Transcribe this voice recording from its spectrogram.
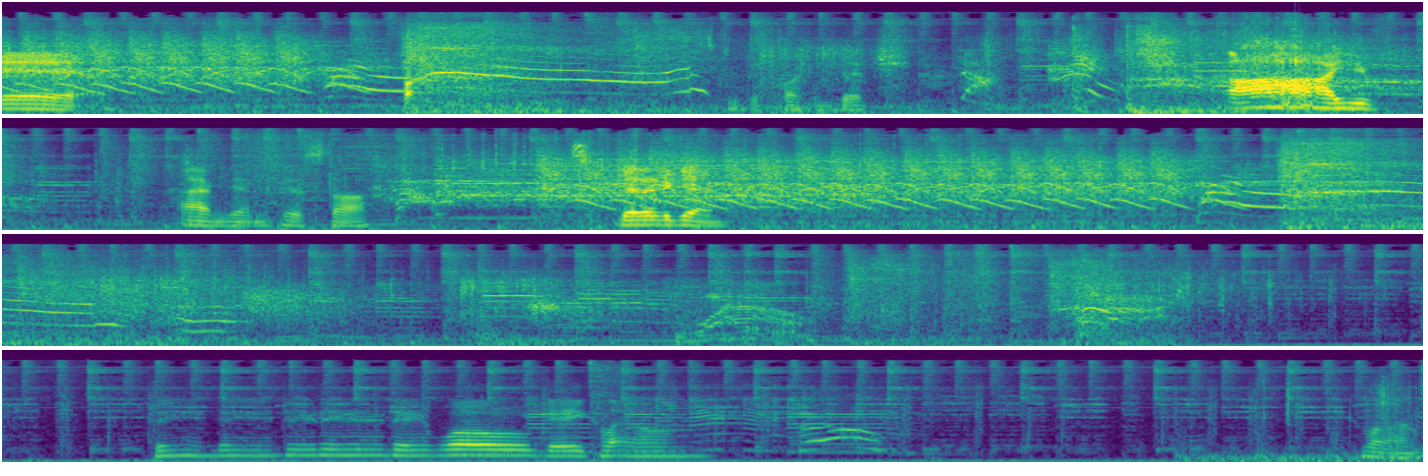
Yeah. Fuck. Stupid fucking bitch. Ah, you. I'm getting pissed off. Get it again. Wow. Whoa, gay clown. Come on.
